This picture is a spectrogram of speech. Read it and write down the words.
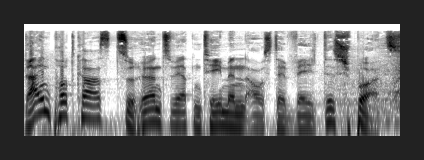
Dein Podcast zu hörenswerten Themen aus der Welt des Sports.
